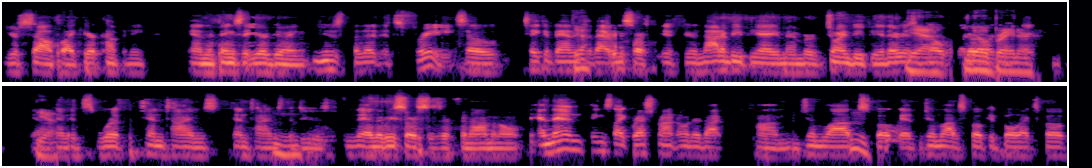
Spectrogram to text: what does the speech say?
yourself, like your company and the things that you're doing. Use that it's free. So take advantage yeah. of that resource. If you're not a BPA member, join BPA. There is yeah, no no brainer. Yeah. And it's worth 10 times, 10 times mm-hmm. the dues. And the resources are phenomenal. And then things like restaurantowner.com. Jim Laube mm. spoke at Jim Laube spoke at Bowl Expo.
